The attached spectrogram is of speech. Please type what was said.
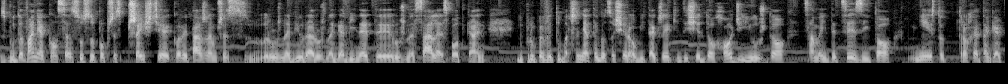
zbudowania konsensusu poprzez przejście korytarzem przez różne biura, różne gabinety, różne sale spotkań i próbę wytłumaczenia tego, co się robi. Także kiedy się dochodzi już do samej decyzji, to nie jest to trochę tak jak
